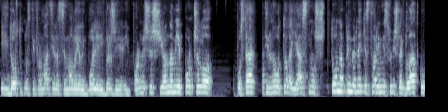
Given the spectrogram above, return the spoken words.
i dostupnost informacija da se malo jeli bolje i brže informišeš i onda mi je počelo postajati mnogo toga jasno što na primjer neke stvari nisu išle glatko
